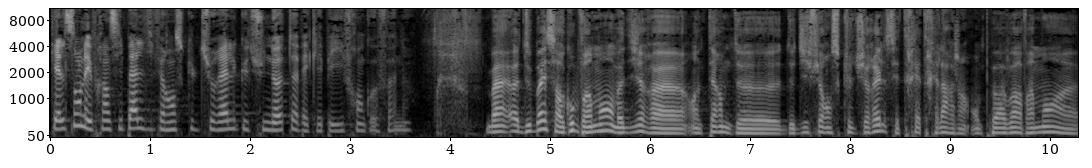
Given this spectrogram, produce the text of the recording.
Quelles sont les principales différences culturelles que tu notes avec les pays francophones? Bah, à Dubaï, ça regroupe vraiment, on va dire, euh, en termes de, différences culturelles, c'est très très large. hein. On peut avoir vraiment euh,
